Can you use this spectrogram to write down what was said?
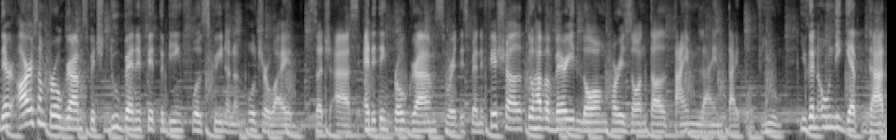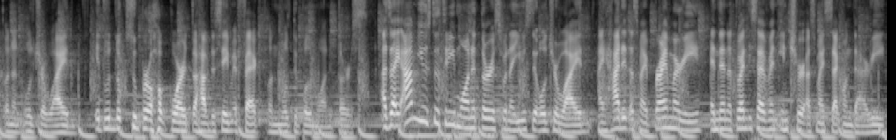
there are some programs which do benefit to being full screen on an ultra-wide, such as editing programs where it is beneficial to have a very long horizontal timeline type of view. You can only get that on an ultra-wide. It would look super awkward to have the same effect on multiple monitors. As I am used to three monitors when I use the ultra-wide, I had it as my primary and then a 27-incher as my secondary.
